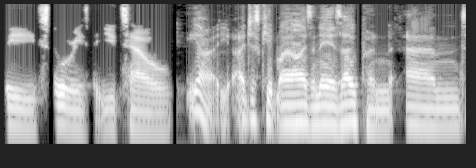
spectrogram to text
the stories that you tell? Yeah, I just keep my eyes and ears open. And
